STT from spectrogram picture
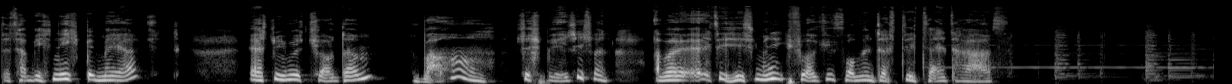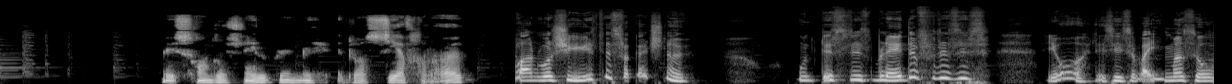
Das habe ich nicht bemerkt. Erst wie wir geschaut haben, wow, so spät ist es. Aber es ist mir nicht vorgekommen, dass die Zeit rast. Besonders schnell, wenn mich etwas sehr freut. Wann was schön ist, das vergeht schnell. Und das, das Blöde, das ist, ja, das ist aber immer so.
